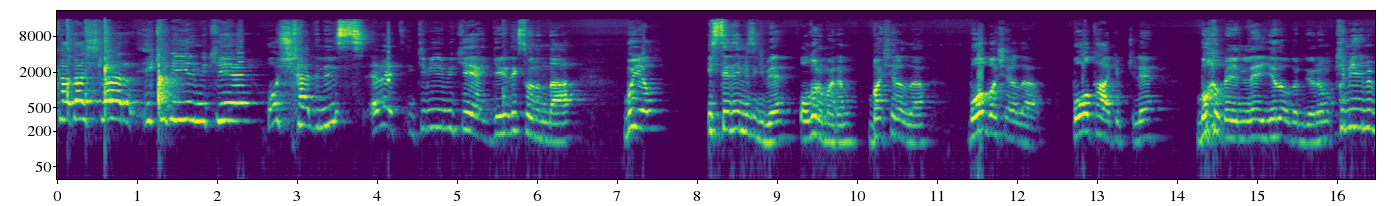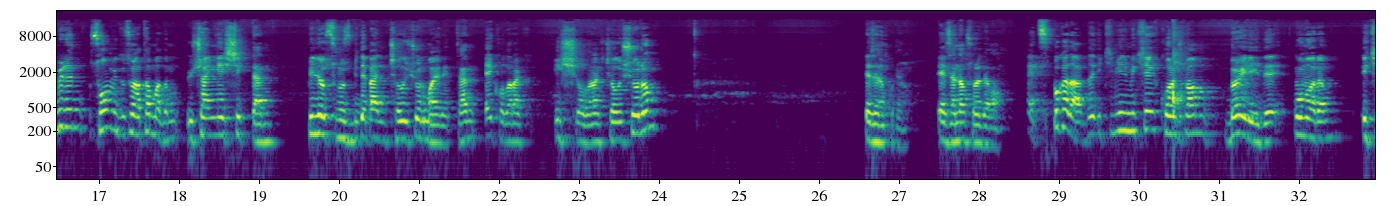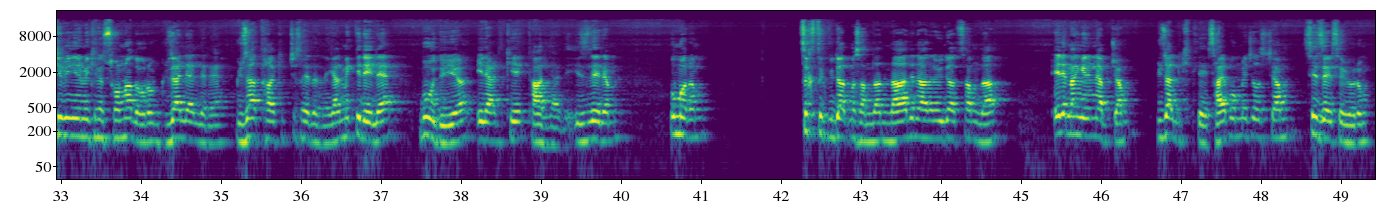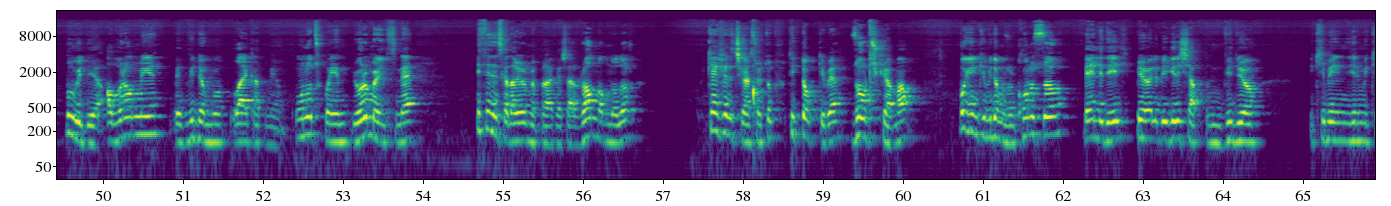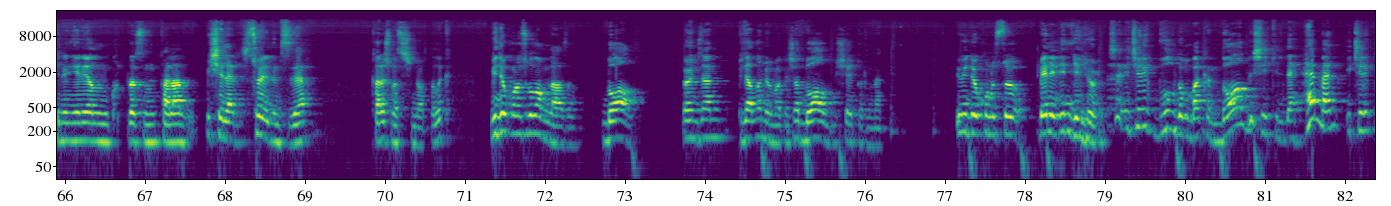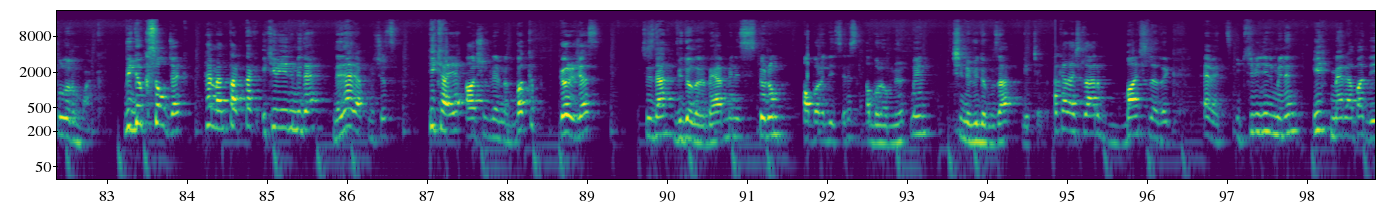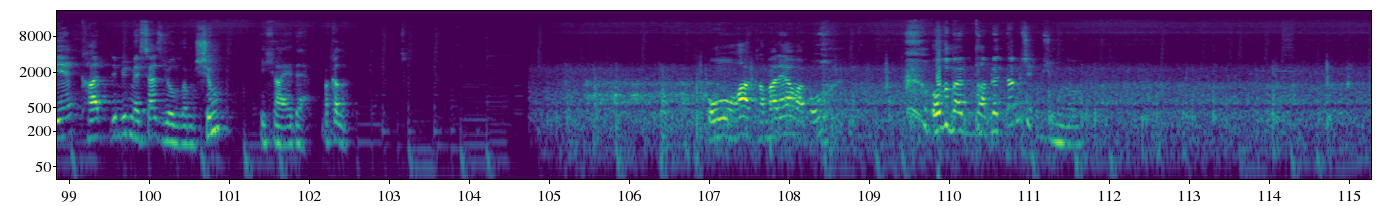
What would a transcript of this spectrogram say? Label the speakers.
Speaker 1: Arkadaşlar 2022'ye hoş geldiniz. Evet 2022'ye girdik sonunda. Bu yıl istediğimiz gibi olur umarım. Başarılı, bol başarılı, bol takipçili, bol beğenili yıl olur diyorum. 2021'in son videosunu atamadım. Üşengeçlikten. Biliyorsunuz bir de ben çalışıyorum ayrıca. Ek olarak iş olarak çalışıyorum. Ezene kuruyor. Ezenden sonra devam. Evet bu kadardı. 2022 konuşmam böyleydi. Umarım 2022'nin sonuna doğru güzel yerlere, güzel takipçi sayılarına gelmek dileğiyle bu videoyu ileriki tarihlerde izlerim. Umarım sık sık video atmasam da, nadir nadir video atsam da elimden geleni yapacağım. Güzel bir kitleye sahip olmaya çalışacağım. Sizleri seviyorum. Bu videoya abone olmayı ve videomu like atmayı unutmayın. Yorum bölgesine istediğiniz kadar yorum yapın arkadaşlar. Random da olur. Keşfete çıkarsa YouTube, TikTok gibi zor çıkıyor ama. Bugünkü videomuzun konusu belli değil. Bir öyle bir giriş yaptım. Video 2022'nin yeni yılını kutlasın falan bir şeyler söyledim size. Karışmasın şimdi ortalık. Video konusu bulmam lazım. Doğal. Önceden planlamıyorum arkadaşlar. Doğal bir şey yapıyorum ben. Bir video konusu belirleyeyim geliyorum. Arkadaşlar içerik buldum bakın. Doğal bir şekilde hemen içerik bulurum bak. Video kısa olacak. Hemen tak tak 2020'de neler yapmışız? Hikaye arşivlerime bakıp göreceğiz. Sizden videoları beğenmenizi istiyorum. Abone değilseniz abone olmayı unutmayın. Şimdi videomuza geçelim. Arkadaşlar başladık. Evet 2020'nin ilk merhaba diye kalpli bir mesaj yollamışım hikayede. Bakalım. Oha kameraya bak. Oh. Oğlum ben tabletten mi çekmişim bunu?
